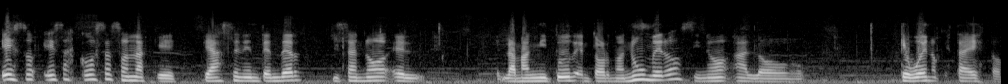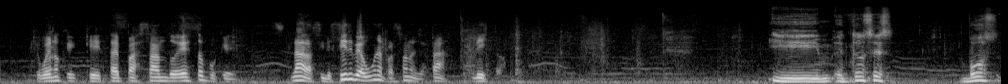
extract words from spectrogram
eso, esas cosas son las que te hacen entender quizás no el, la magnitud en torno a números, sino a lo, qué bueno que está esto, qué bueno que, que está pasando esto, porque nada, si le sirve a una persona ya está, listo. Y entonces vos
